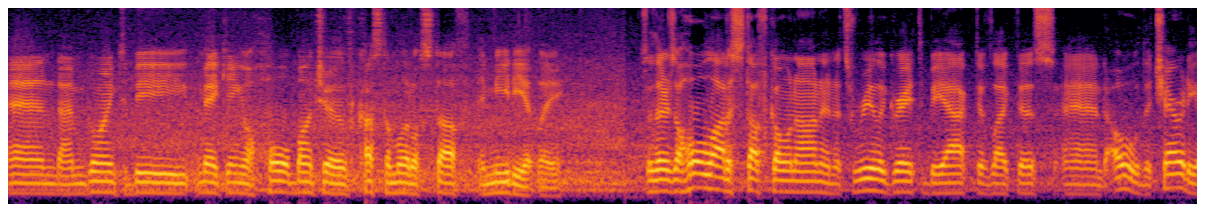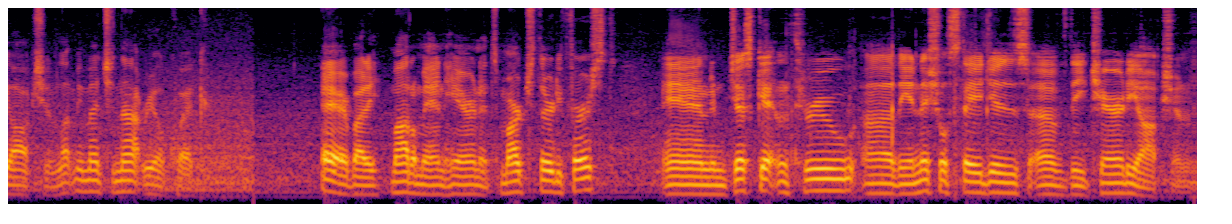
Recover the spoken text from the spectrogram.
And I'm going to be making a whole bunch of custom little stuff immediately. So there's a whole lot of stuff going on and it's really great to be active like this. And oh, the charity auction. Let me mention that real quick. Hey everybody, Model Man here, and it's March 31st, and I'm just getting through uh, the initial stages of the charity auction.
